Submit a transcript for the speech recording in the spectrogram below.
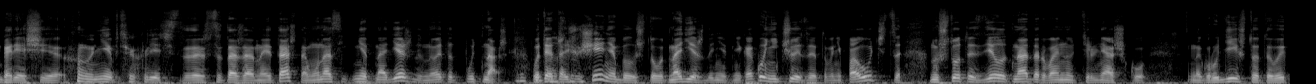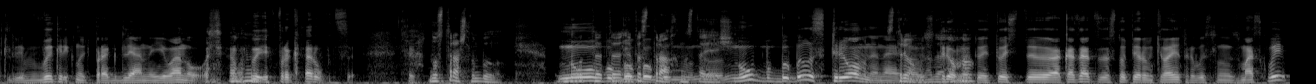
горящие нефтью хлещется с этажа на этаж, там у нас нет надежды, но этот путь наш. вот это наш, да. ощущение было, что вот надежды нет никакой, ничего из этого не получится, но что-то сделать надо, рвануть тельняшку на груди, что-то выкли- выкрикнуть про Гляна Иванова Мгм. и про коррупцию. Что- Но страшно было. ну, вот это, б- это страх настоящий. Ну, б- было стрёмно, наверное. Стрёмно, да, стрёмно. ага. То есть, то есть э, оказаться за 101 километром высланным из Москвы,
